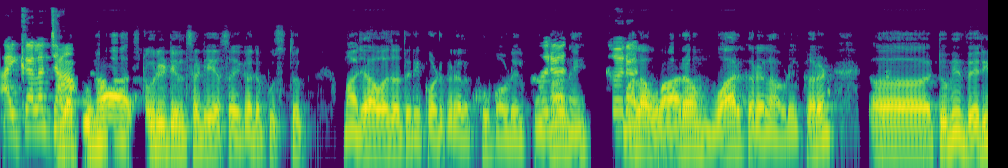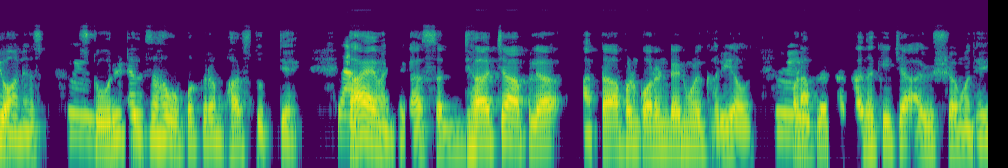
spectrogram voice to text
ऐकायला जाम पुन्हा स्टोरी टेल साठी असं एखादं पुस्तक माझ्या आवाजात रेकॉर्ड करायला खूप आवडेल. पुन्हा नाही मला वारंवार करायला आवडेल. कारण टू बी व्हेरी ऑनेस्ट स्टोरी टेलचा हा उपक्रम फार स्तुत्य आहे. काय आहे माहितीये का? सध्याच्या आपल्या आता आपण क्वारंटाईनमुळे घरी आहोत पण आपल्या धकाधकीच्या आयुष्यामध्ये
